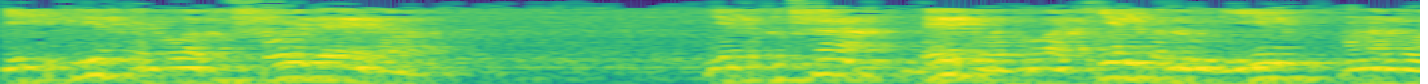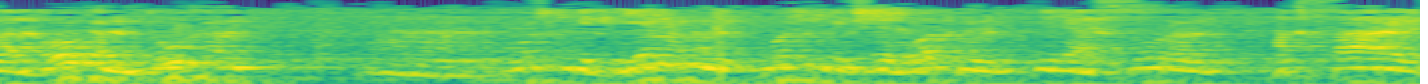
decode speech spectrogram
Яйцеклетка была душой до этого. И эта душа до этого была кем-то другим, она была Богом, Духом, а, может быть демоном, может быть животным или асуром, апсарой,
